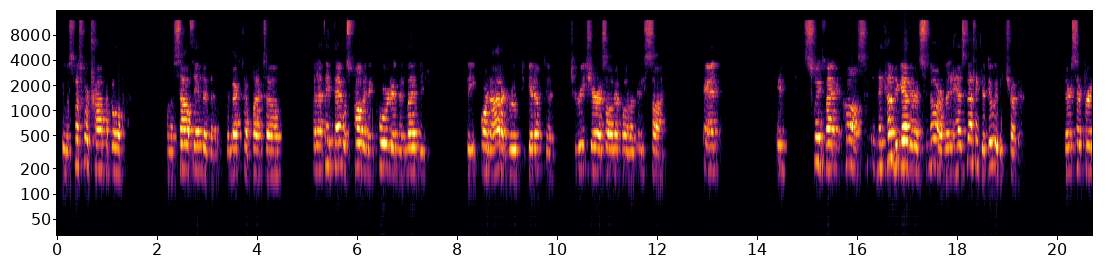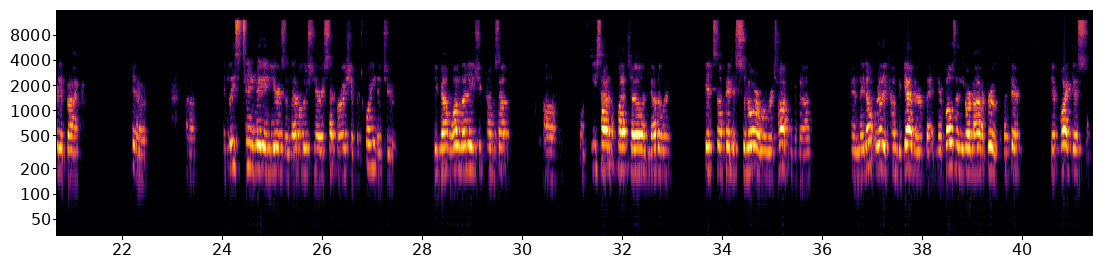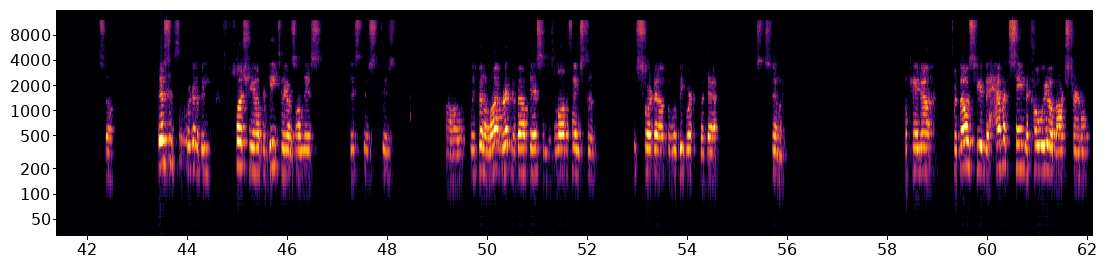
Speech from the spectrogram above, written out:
it was much more tropical on the south end of the, the Mexican Plateau. And I think that was probably the corridor that led the, the Ornata group to get up to, to reach Arizona on the east side. And it swings back across, and they come together in Sonora, but it has nothing to do with each other. They're separated by, you know, uh, at least 10 million years of evolutionary separation between the two. You've got one lineage that comes up uh, on the east side of the plateau, and the other one gets up into Sonora, where we're talking about. And they don't really come together, but they're both in the Ornata group, but they're they're quite distant. So this is we're going to be fleshing out the details on this. This this this. Uh, there's been a lot written about this, and there's a lot of things to, to sort out, but we'll be working with that soon. Okay, now for those of you that haven't seen the Coahuila box turtle,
